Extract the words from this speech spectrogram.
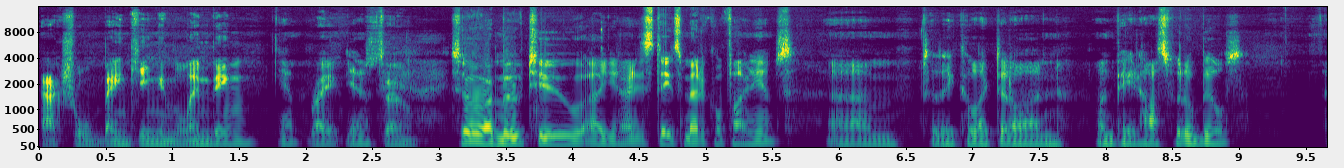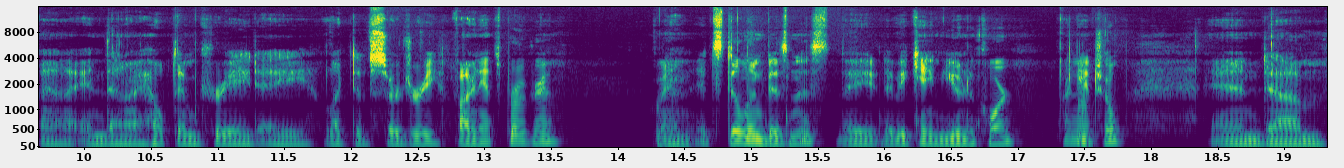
actual banking and lending. Yep. Right. Yeah. So So I moved to uh, United States Medical Finance. Um, so they collected on unpaid hospital bills, uh, and then I helped them create a elective surgery finance program. And it's still in business. They they became Unicorn Financial, and um,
